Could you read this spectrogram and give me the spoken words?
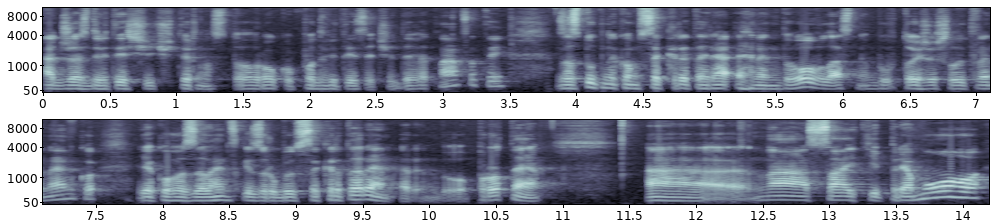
Адже з 2014 року по 2019 заступником секретаря РНБО власне був той же ж Литвиненко, якого Зеленський зробив секретарем РНБО. Проте е, на сайті прямого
